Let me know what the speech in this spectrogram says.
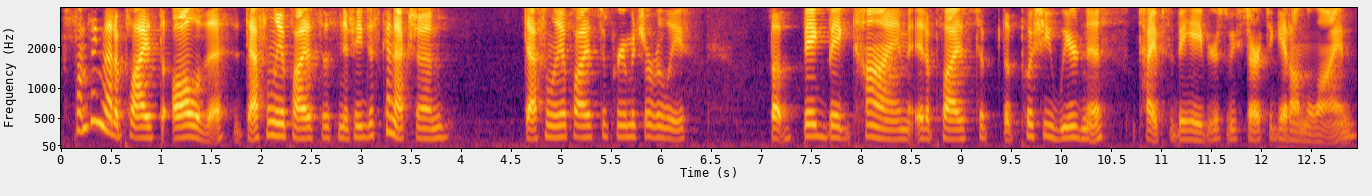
something that applies to all of this, it definitely applies to sniffy disconnection, definitely applies to premature release, but big, big time, it applies to the pushy weirdness types of behaviors we start to get on the line.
